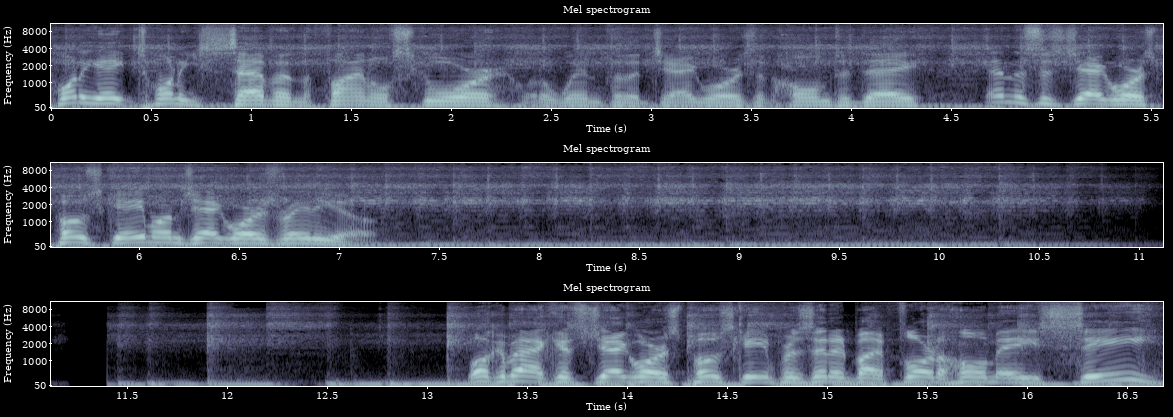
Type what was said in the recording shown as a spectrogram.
28 27, the final score. What a win for the Jaguars at home today. And this is Jaguars post game on Jaguars Radio. Welcome back. It's Jaguars post game presented by Florida Home AC.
